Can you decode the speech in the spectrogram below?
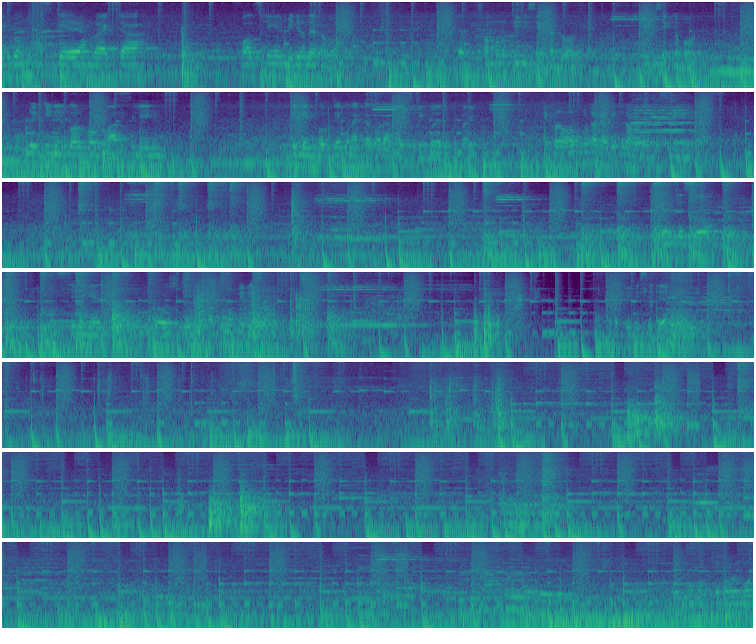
আলাইকুম আজকে আমরা একটা ফল সিলিংয়ের ভিডিও দেখাবো। সম্পূর্ণ পিভিসি একটা ডোর পিভিসি একটা বোর্ড উপরে টিনের ঘর হোক বা সিলিং বিল্ডিং হোক, যে কোনো একটা ঘরে আমরা সিলিং করে দিতে পারি। একবার অল্প টাকার ভিতরে আমাদের একটা সিলিং হচ্ছে সিলিংয়ের সম্পূর্ণ পিভিসি পিভিসি দিয়ে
